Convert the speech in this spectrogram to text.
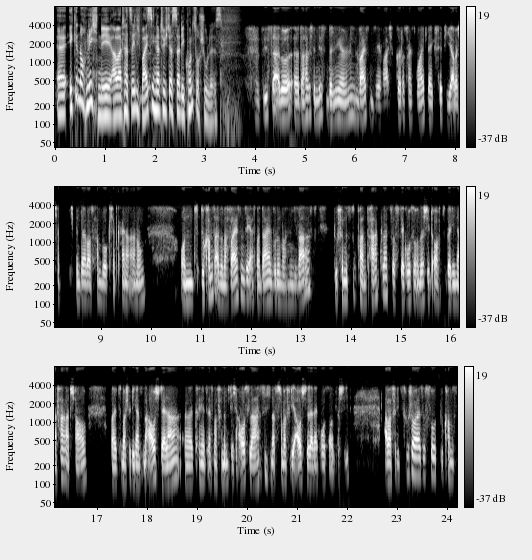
Äh, Icke noch nicht, nee, aber tatsächlich weiß ich natürlich, dass da die Kunsthochschule ist. Siehst du, also äh, da habe ich den nächsten Berliner noch nie in Weißensee war. Ich habe gehört, das heißt White Lake City, aber ich, hab, ich bin selber aus Hamburg, ich habe keine Ahnung. Und du kommst also nach Weißensee erstmal dahin, wo du noch nie warst. Du findest super einen Parkplatz, das ist der große Unterschied auch zur Berliner Fahrradschau, weil zum Beispiel die ganzen Aussteller äh, können jetzt erstmal vernünftig ausladen. Das ist schon mal für die Aussteller der große Unterschied. Aber für die Zuschauer ist es so, du kommst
